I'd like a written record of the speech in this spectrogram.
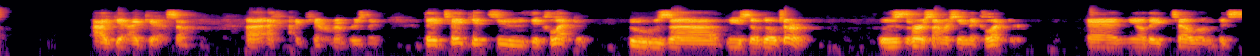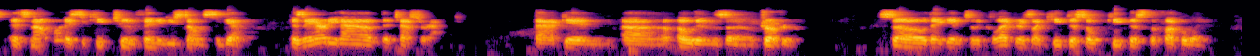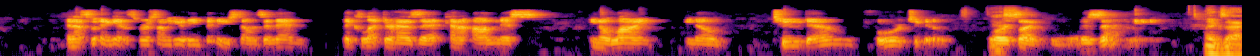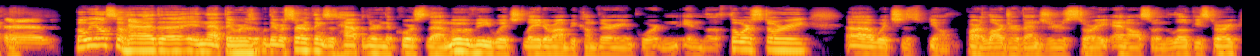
I I guess so. Uh, I, I can't remember his name. They take it to the collector, who's uh, Benicio del Toro. This is the first time we're seeing the collector, and you know they tell them it's it's not wise to keep two Infinity Stones together because they already have the Tesseract back in uh, Odin's uh, trophy room. So they give it to the collector. It's like keep this keep this the fuck away. And that's again, it's the first time we hear the Infinity Stones, and then the collector has that kind of ominous, you know, line, you know, two down, four to go. or it's like, what does that mean? Exactly. Um, But we also had uh, in that there was there were certain things that happened during the course of that movie, which later on become very important in the Thor story, uh, which is you know of larger Avengers story, and also in the Loki story.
